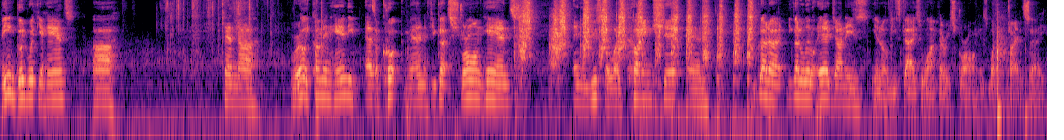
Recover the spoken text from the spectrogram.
Being good with your hands, uh, can uh, really come in handy as a cook, man. If you got strong hands and you're used to like cutting shit and you got a you got a little edge on these, you know, these guys who aren't very strong is what I'm trying to say.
